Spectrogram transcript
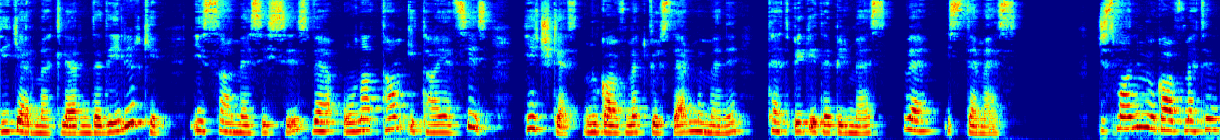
digər mətnlərində deyilir ki, İsa Məsihsiz və ona tam itayətsiz heç kəs müqavimət göstərməməni tətbiq edə bilməz və istəməz. Cismani müqavimətin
